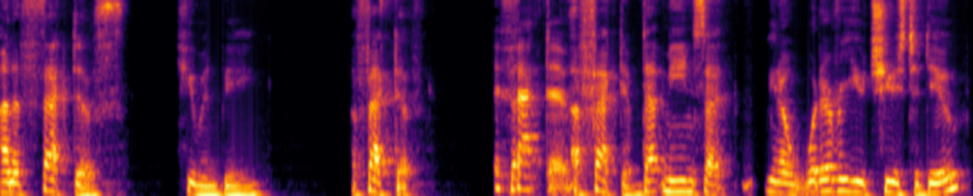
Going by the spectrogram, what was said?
an effective human being, effective, effective effective. That means that, you know, whatever you choose to do,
